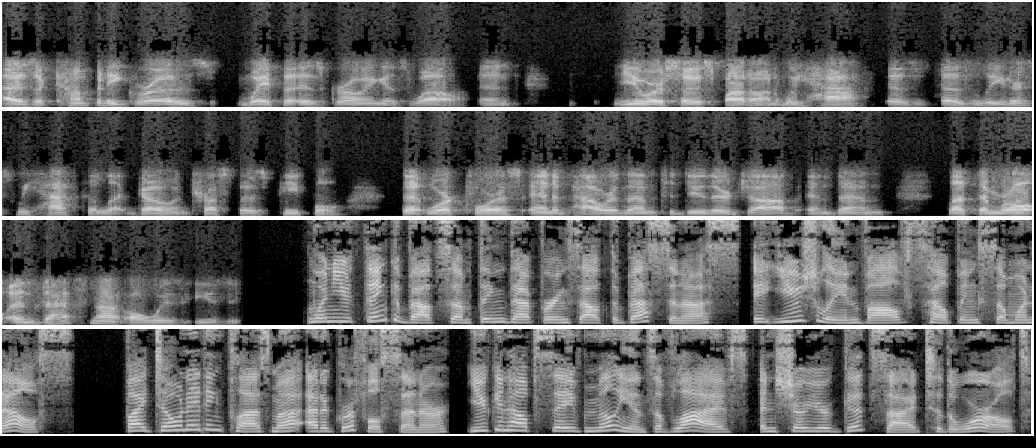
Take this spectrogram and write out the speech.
as a company grows, WEPA is growing as well. And you are so spot on. We have, as, as leaders, we have to let go and trust those people that work for us and empower them to do their job and then let them roll. And that's not always easy. When you think about something that brings out the best in us, it usually involves helping someone else. By donating plasma at a Grifols Center, you can help save millions of lives and show your good side to the world.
